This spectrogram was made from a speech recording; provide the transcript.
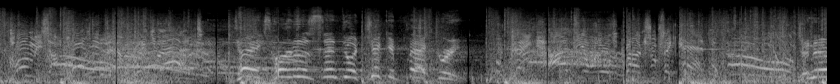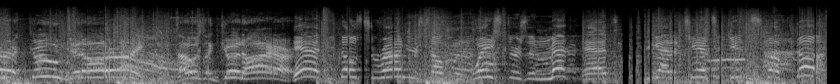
Homies, I'm talking to them. Where you at? Tanks herding us into a chicken factory. Okay, I'll deal with all the ground troops I can. Oh. Generic goon did all right! That was a good hire! Yeah, if you don't surround yourself with wasters and meth heads, you got a chance of getting stuff done.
